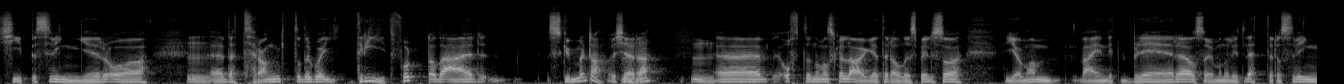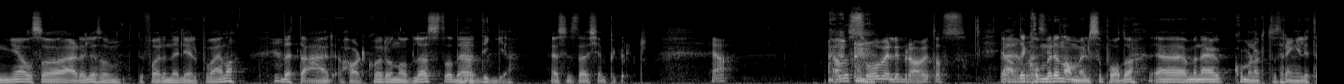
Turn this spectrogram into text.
kjipe svinger, og eh, det er trangt, og det går dritfort, og det er skummelt da å kjøre. Eh, ofte når man skal lage et rallyspill, så gjør man veien litt bredere, og så gjør man det litt lettere å svinge, og så er det liksom Du får en del hjelp på veien. da Dette er hardcore og nådeløst, og det Ja. digger jeg. Jeg syns det er kjempekult. Ja. ja, det så veldig bra ut, altså. Ja, det kommer en anmeldelse på det, men jeg kommer nok til å trenge litt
